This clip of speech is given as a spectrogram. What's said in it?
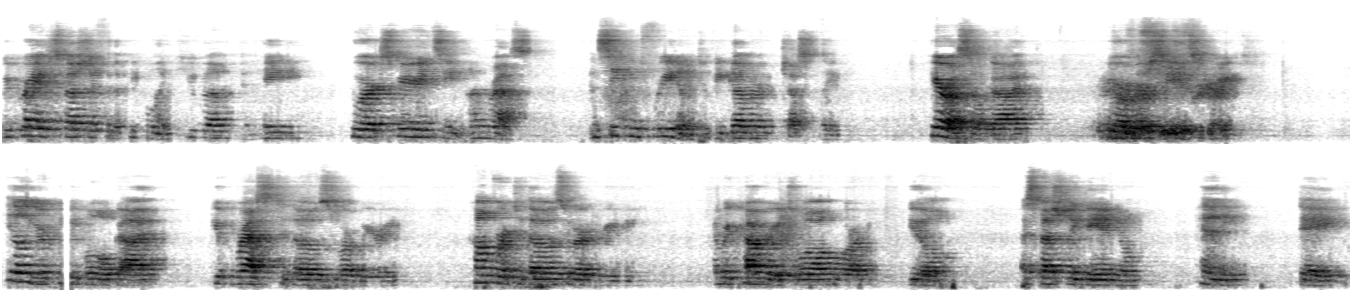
We pray especially for the people in Cuba and Haiti who are experiencing unrest and seeking freedom to be governed justly. Hear us, O God. Your mercy is great. Heal your people, O God. Give rest to those who are weary, comfort to those who are grieving, and recovery to all who are ill, especially Daniel, Penny, Dave,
